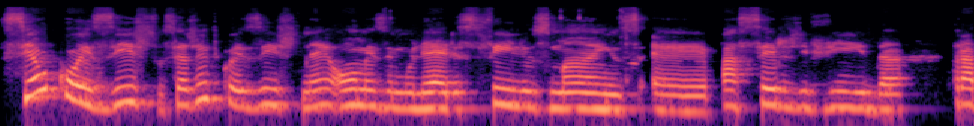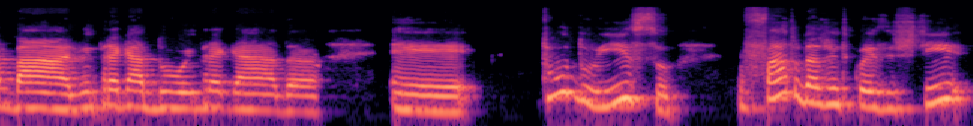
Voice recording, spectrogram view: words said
se eu coexisto, se a gente coexiste, né, homens e mulheres, filhos, mães, é, parceiros de vida, trabalho, empregador, empregada, é, tudo isso, o fato da gente coexistir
